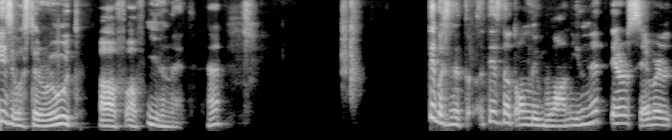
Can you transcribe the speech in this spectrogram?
This was the root of, of Ethernet. Huh? There was not, there's not only one Ethernet, there are several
